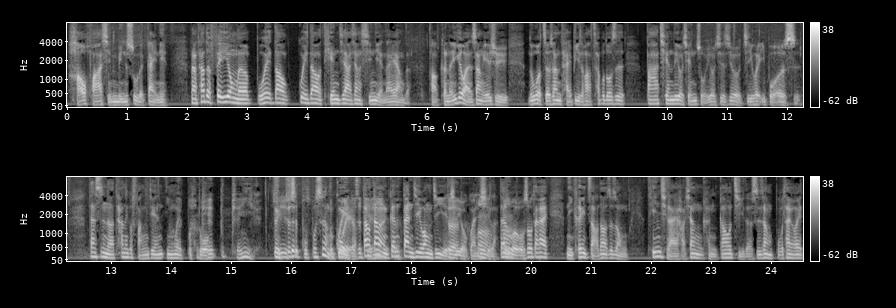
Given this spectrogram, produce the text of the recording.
豪华型民宿的概念，那它的费用呢不会到贵到天价，像新野那样的。好，可能一个晚上，也许如果折算台币的话，差不多是八千六千左右，其实就有机会一波二十。但是呢，他那个房间因为不多，不便宜，对，就是不不是很贵的。当当然跟淡季旺季也是有关系了。但是我我说大概你可以找到这种听起来好像很高级的，实际上不太会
